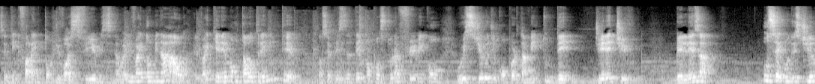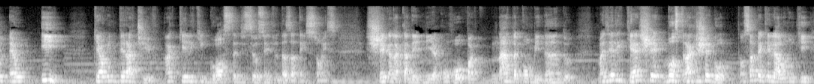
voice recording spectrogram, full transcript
você tem que falar em tom de voz firme, senão ele vai dominar a aula, ele vai querer montar o treino inteiro. Então você precisa ter uma postura firme com o estilo de comportamento D, diretivo. Beleza? O segundo estilo é o I, que é o interativo, aquele que gosta de ser o centro das atenções, chega na academia com roupa nada combinando, mas ele quer mostrar que chegou. Então sabe aquele aluno que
